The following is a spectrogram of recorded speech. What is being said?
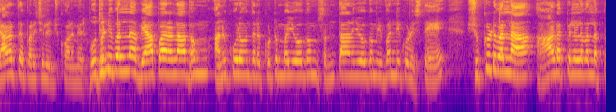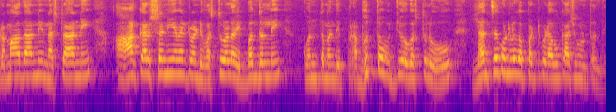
జాగ్రత్తగా పరిశీలించుకోవాలి మీరు. బుధుని వల్ల వ్యాపార లాభం అనుకూలవంతమైన కుటుంబ యోగం సంతాన యోగం ఇవన్నీ కూడా ఇస్తే శుక్రుడి వల్ల ఆడపిల్లల వల్ల ప్రమాదాన్ని నష్టాన్ని ఆకర్షణీయమైనటువంటి వస్తువుల ఇబ్బందుల్ని కొంతమంది ప్రభుత్వ ఉద్యోగస్తులు లంచగొండలుగా పట్టుకునే అవకాశం ఉంటుంది.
